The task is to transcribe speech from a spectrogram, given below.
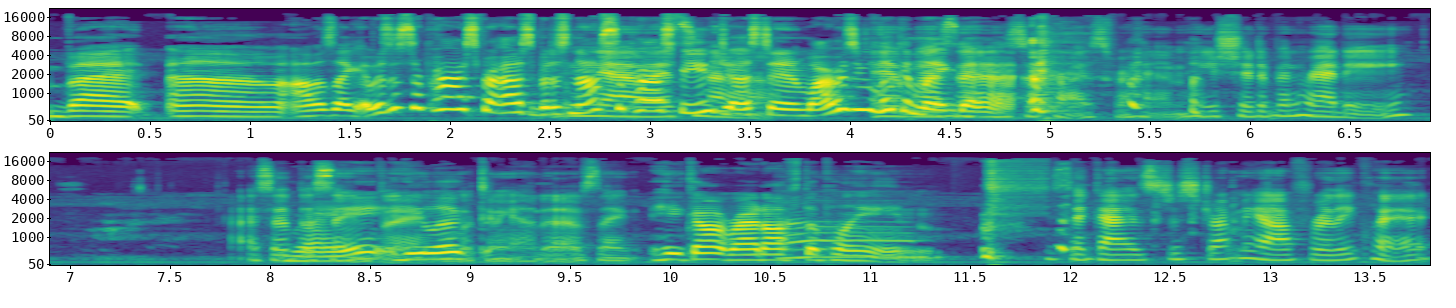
But um, I was like, it was a surprise for us, but it's not a surprise for you, not. Justin. Why was you looking like that? A surprise for him. He should have been ready. I said the Right? same He looked- looking at it, I was like, he got right off the Oh. plane. he said, guys, just drop me off really quick.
